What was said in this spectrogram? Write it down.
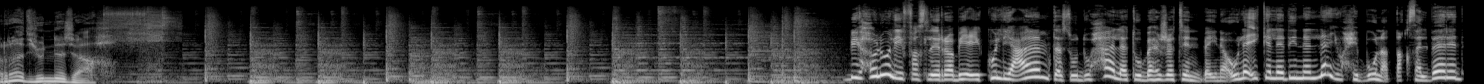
راديو النجاح. بحلول فصل الربيع كل عام تسود حالة بهجة بين أولئك الذين لا يحبون الطقس البارد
